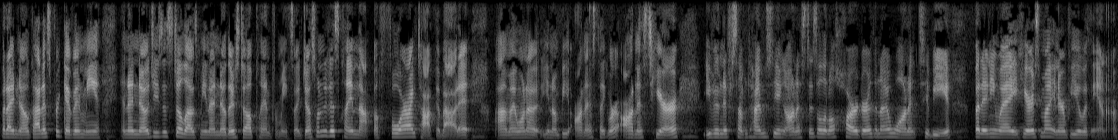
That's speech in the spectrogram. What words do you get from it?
but I know God has forgiven me and I know Jesus still loves me and I know there's still a plan for me. So I just want to disclaim that before I talk about it. Um, I want to, you know, be honest. Like we're honest here, even if sometimes being honest is a little harder than I want it to be. But anyway, here's my interview with Anna.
